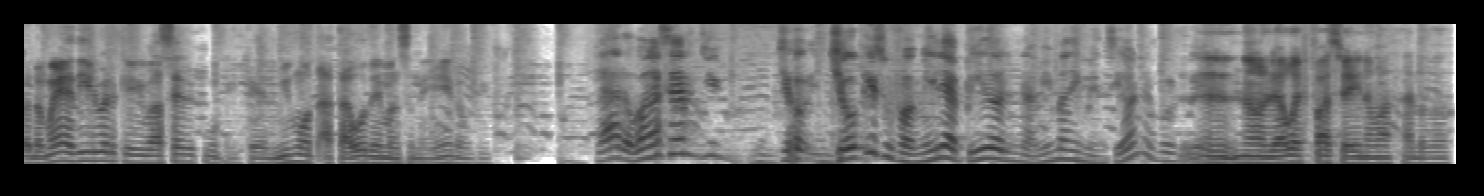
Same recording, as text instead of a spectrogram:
Cuando muere Dilber, que va a ser como que, que el mismo ataúd de manzanero. que- Claro, van a ser. Yo, yo, yo que su familia pido en las mismas dimensiones. Porque... Eh, no, le hago espacio ahí nomás a los dos.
